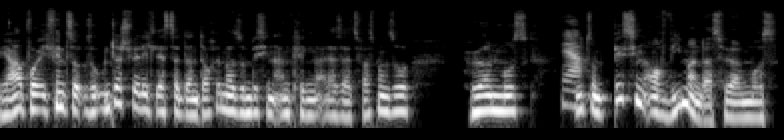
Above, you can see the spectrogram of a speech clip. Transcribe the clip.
Ja, obwohl ich finde, so, so unterschwellig lässt er dann doch immer so ein bisschen anklingen, einerseits, was man so hören muss. Ja. Und so ein bisschen auch, wie man das hören muss.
